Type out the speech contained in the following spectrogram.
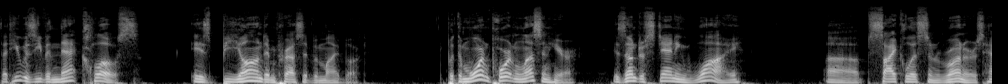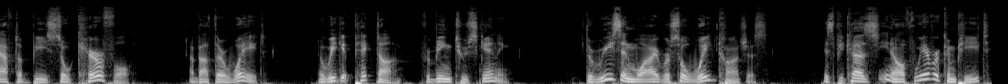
that he was even that close is beyond impressive in my book. But the more important lesson here is understanding why uh, cyclists and runners have to be so careful about their weight. Now, we get picked on for being too skinny. The reason why we're so weight conscious is because, you know, if we ever compete,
